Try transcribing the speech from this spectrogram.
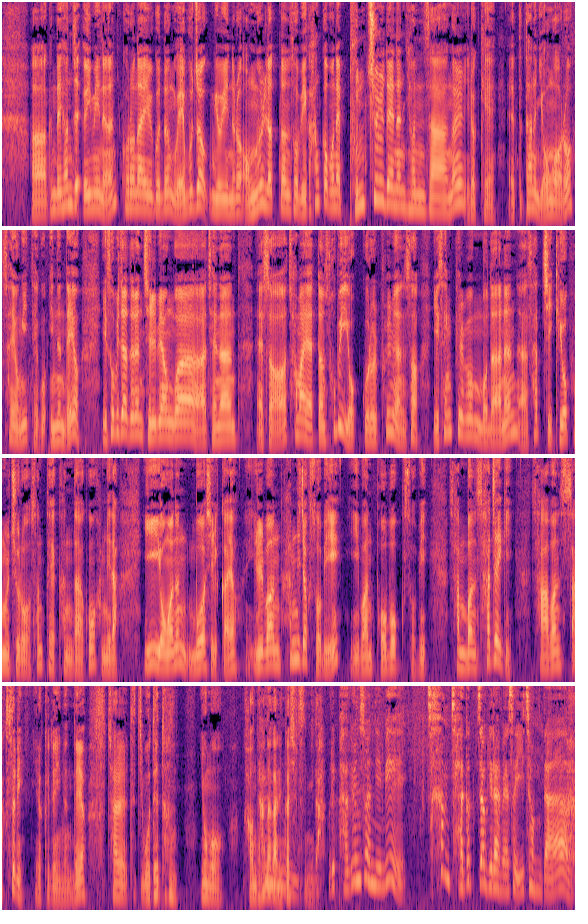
어, 근데 현재 의미는 코로나19 등 외부적 요인으로 억눌렸던 소비가 한꺼번에 분출되는 현상을 이렇게 뜻하는 용어로 사용이 되고 있는데요. 이 소비자들은 질병과 재난에서 참아야 했던 소비 욕구를 풀면서 이 생필품보다는 사치, 기호품을 주로 선택한다고 합니다. 이 용어는 무엇일까요? 1번 합리적 소비, 2번 보복 소비, 3번 사재기, 4번 싹쓸이 이렇게 돼 있는데요. 잘 듣지 못했던 용어 가운데 하나가 아닐까 음. 싶습니다. 우리 박윤선 님이 참 자극적이라면서 이 정답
